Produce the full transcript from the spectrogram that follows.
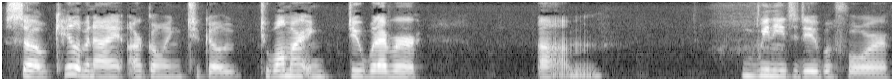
so Caleb and I are going to go to Walmart and do whatever um, we need to do before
